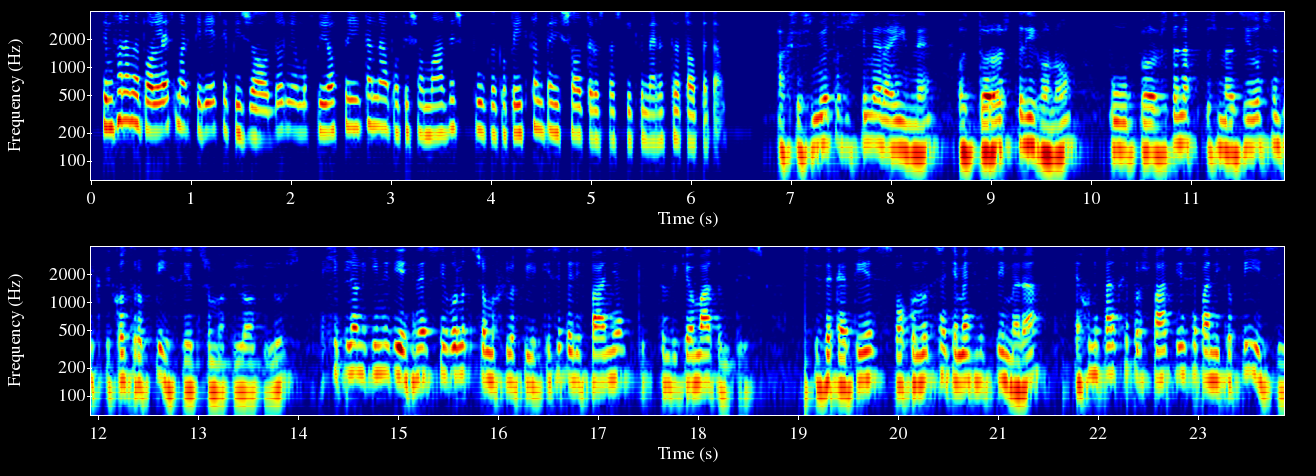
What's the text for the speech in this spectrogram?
Σύμφωνα με πολλές μαρτυρίες επιζώντων, οι ομοφυλόφιλοι ήταν από τις ομάδες που κακοποιήθηκαν περισσότερο στα συγκεκριμένα στρατόπεδα. Αξιοσημείωτο σήμερα είναι ότι το ροζ τρίγωνο που προοριζόταν από τους Ναζί ως ενδεικτικό τροπή για τους ομοφυλόφιλου, έχει πλέον γίνει διεθνές σύμβολο της ομοφυλοφιλική υπερηφάνειας και των δικαιωμάτων της. Στις δεκαετίες που ακολούθησαν και μέχρι σήμερα, έχουν υπάρξει προσπάθειες επανοικιοποίηση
